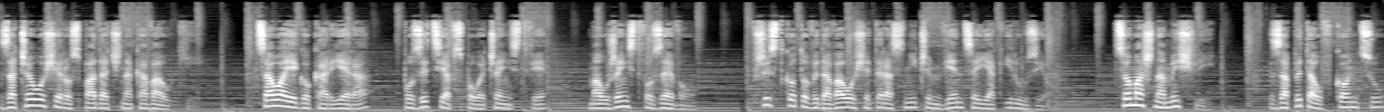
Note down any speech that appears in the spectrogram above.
zaczęło się rozpadać na kawałki. Cała jego kariera, pozycja w społeczeństwie, małżeństwo z Ewą, wszystko to wydawało się teraz niczym więcej jak iluzją. Co masz na myśli? Zapytał w końcu,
